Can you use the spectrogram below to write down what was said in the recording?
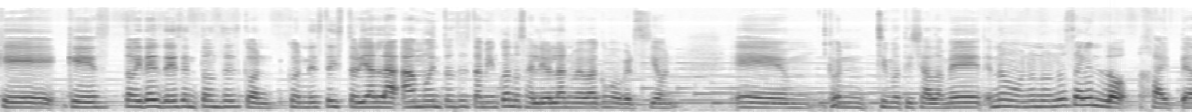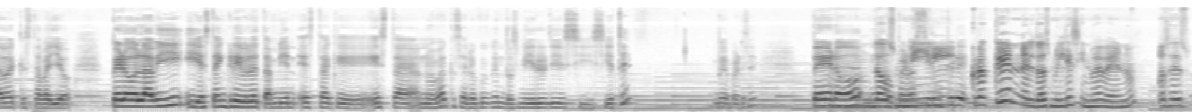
que, que, estoy desde ese entonces con, con, esta historia, la amo, entonces también cuando salió la nueva como versión, em, con Timothy Chalamet. No, no, no, no saben lo hypeada que estaba yo. Pero la vi y está increíble también esta que esta nueva que salió creo que en 2017, me parece. Pero no, 2000, pero siempre Creo que en el 2019, ¿no? O sea, es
